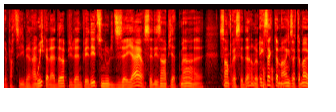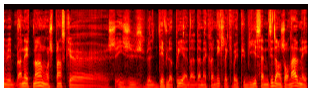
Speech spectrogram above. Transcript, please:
le Parti libéral Oui. du Canada puis le NPD. Tu nous le disais hier, c'est des empiètements euh, sans précédent. là, Exactement, exactement. Mais honnêtement, moi, je pense que, et je, je vais le développer hein, dans, dans ma chronique là, qui va être publiée samedi dans le journal, mais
